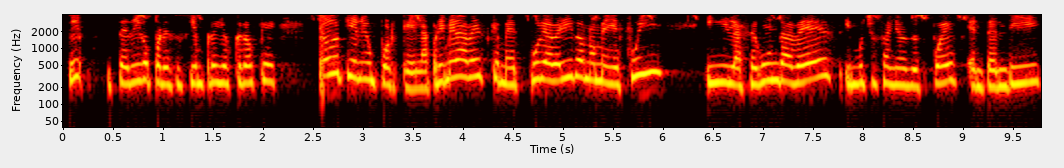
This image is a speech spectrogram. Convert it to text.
Sí, te digo, por eso siempre yo creo que todo tiene un porqué. La primera vez que me pude haber ido no me fui y la segunda vez y muchos años después entendí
